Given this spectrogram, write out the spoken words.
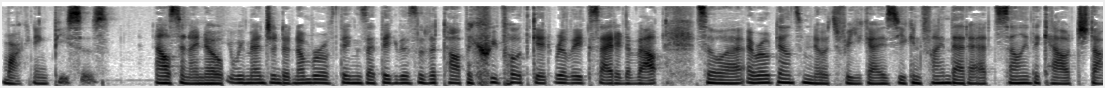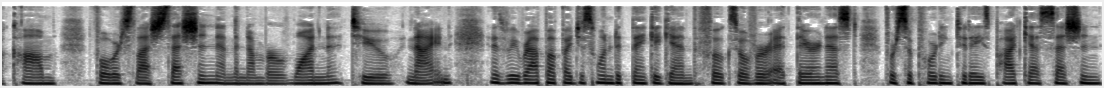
marketing pieces. Allison, I know we mentioned a number of things. I think this is the topic we both get really excited about. So uh, I wrote down some notes for you guys. You can find that at sellingthecouch.com forward slash session and the number one two nine. And as we wrap up, I just wanted to thank again the folks over at Theranest for supporting today's podcast session.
